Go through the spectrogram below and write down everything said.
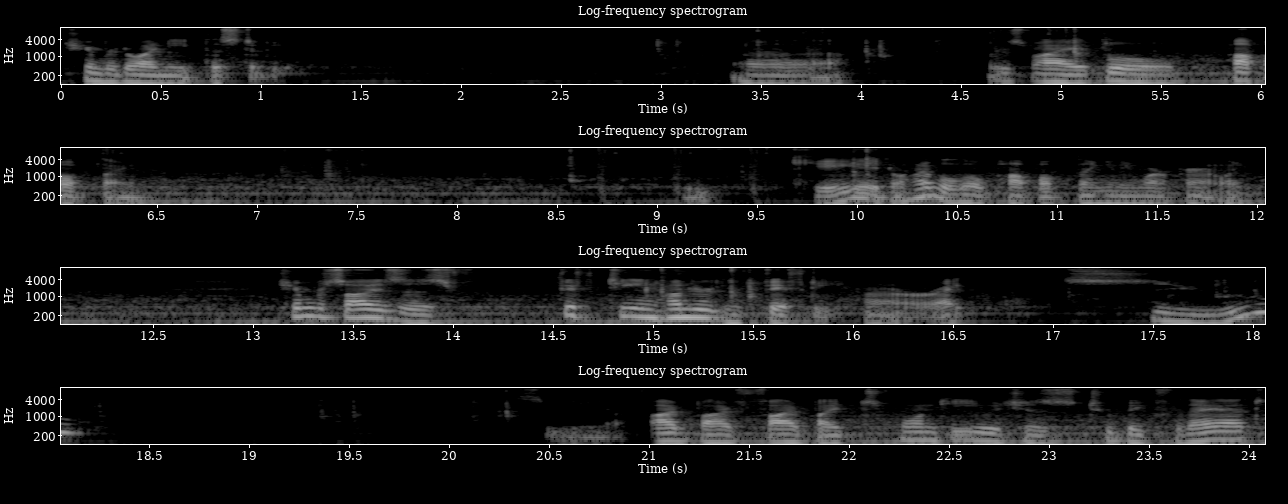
chamber do I need this to be? Uh, where's my little pop-up thing? Okay, I don't have a little pop-up thing anymore, apparently. Chamber size is 1550. Alright. So see, 5 by 5 by 20, which is too big for that.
